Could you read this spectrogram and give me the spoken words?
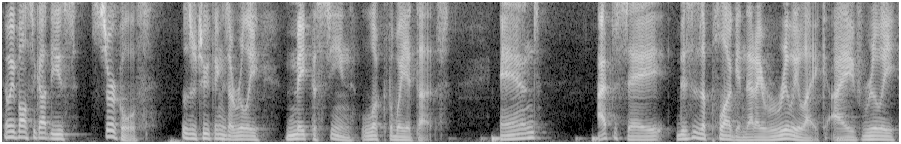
Then we've also got these circles. Those are two things that really make the scene look the way it does. And I have to say, this is a plugin that I really like. I've really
